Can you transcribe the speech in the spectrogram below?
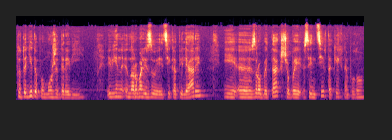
то тоді допоможе деревій. І він нормалізує ці капіляри і е, зробить так, щоб синців таких не було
